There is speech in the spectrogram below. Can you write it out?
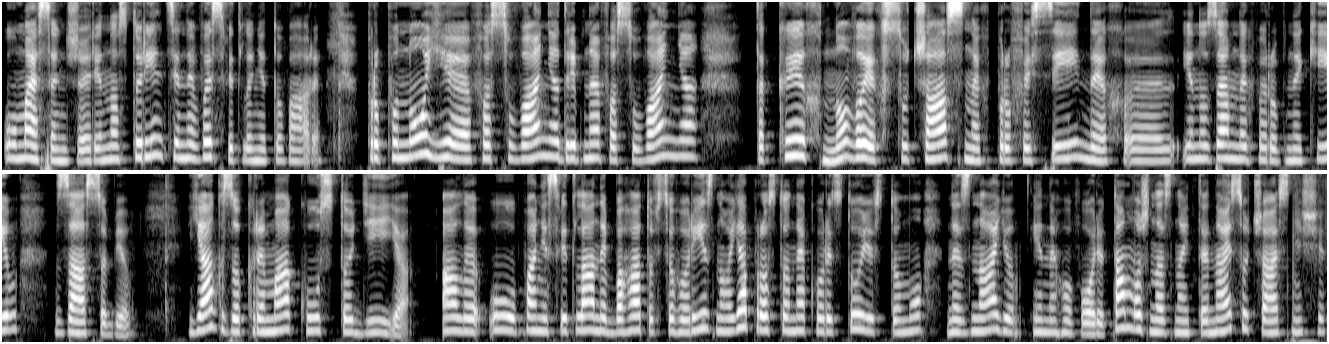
у месенджері. На сторінці не висвітлені товари. Пропонує фасування, дрібне фасування таких нових, сучасних, професійних е, іноземних виробників засобів, як, зокрема, кустодія. Але у пані Світлани багато всього різного. Я просто не користуюсь, тому не знаю і не говорю. Там можна знайти найсучасніші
